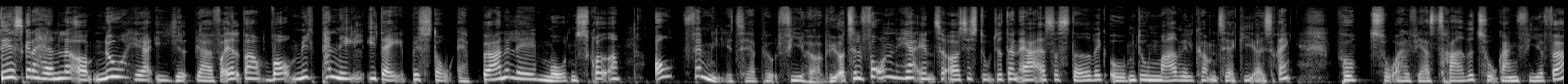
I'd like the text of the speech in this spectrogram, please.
Det skal det handle om nu her i Hjælp jer forældre, hvor mit panel i dag består af børnelæge Morten Skrøder og familieterapeut Fie Hørby. Og telefonen her ind til os i studiet, den er altså stadigvæk åben. Du er meget velkommen til at give os ring på 72 30 2 gange 44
